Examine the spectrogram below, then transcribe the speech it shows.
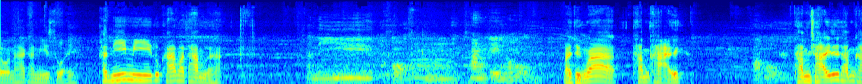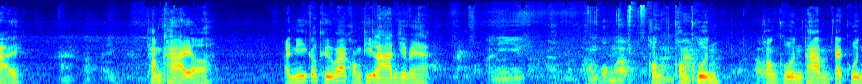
เร็วนะฮะคันนี้สวย คันนี้มีลูกค้ามาทำเหรอฮะอันนี้ของช่างเองครับผม หมายถึงว่าทำขายครับผมทำใช้หรือทำขายช่างขายทำขายเหรอ อันนี้ก็คือว่าของที่ร้านใช่ไหมฮะอันนี้ของผมครับของของคุณครับของคุณทำแต่คุณ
